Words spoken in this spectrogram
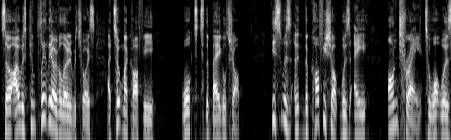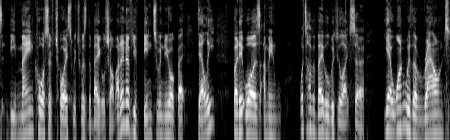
So I was completely overloaded with choice. I took my coffee, walked to the bagel shop. This was, uh, the coffee shop was a entree to what was the main course of choice, which was the bagel shop. I don't know if you've been to a New York ba- deli, but it was, I mean, what type of bagel would you like, sir? Yeah, one with a round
